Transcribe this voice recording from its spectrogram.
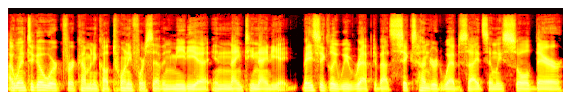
I went to go work for a company called Twenty Four Seven Media in 1998. Basically, we repped about 600 websites and we sold their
